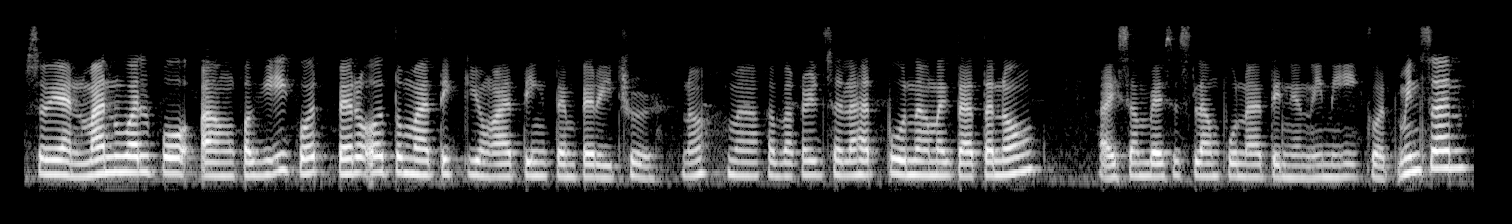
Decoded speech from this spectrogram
So, yan, manual po ang pag-iikot, pero automatic yung ating temperature, no? Mga kabakard, sa lahat po ng nagtatanong, ay isang beses lang po natin yan iniikot. Minsan,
